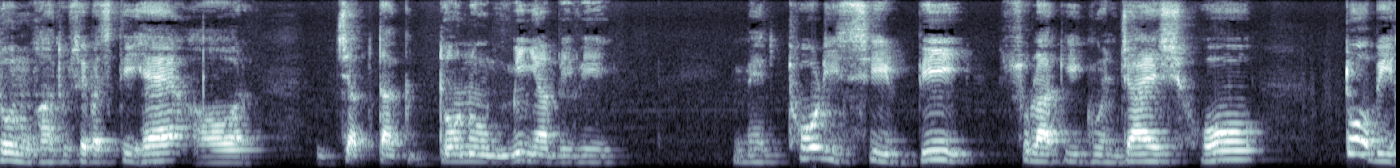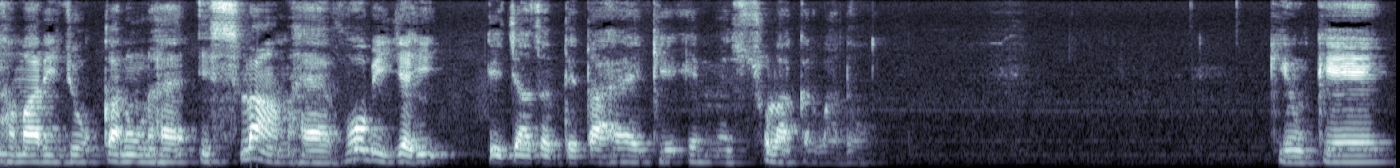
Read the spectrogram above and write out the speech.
दोनों हाथों से बचती है और जब तक दोनों मियाँ बीवी में थोड़ी सी भी सुलह की गुंजाइश हो तो भी हमारी जो कानून है, इस्लाम है, वो भी यही इजाज़त देता है कि इनमें सुलह करवा दो। क्योंकि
